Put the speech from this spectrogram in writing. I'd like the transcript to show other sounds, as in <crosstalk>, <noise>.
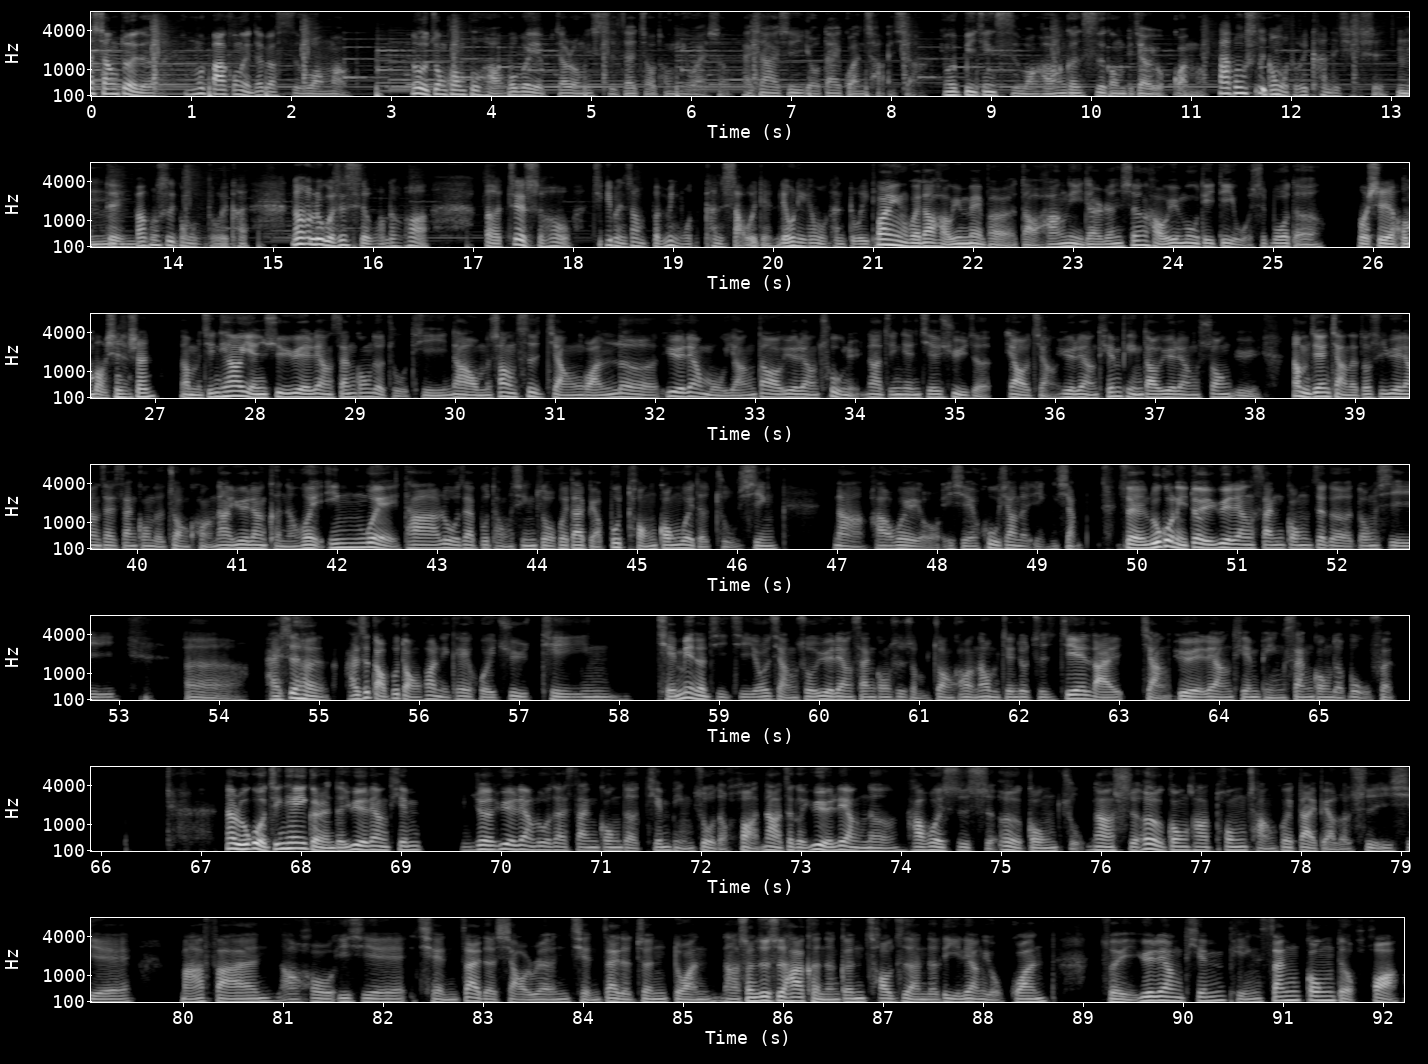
那相对的，因为八宫也代表死亡嘛，如果状况不好，会不会也比较容易死在交通意外上？还是还是有待观察一下，因为毕竟死亡好像跟四宫比较有关嘛。八宫四宫我都会看的，其实，嗯，对，八宫四宫我都会看。然后如果是死亡的话，呃，这个时候基本上本命我看少一点，流年我看多一点。欢迎回到好运 Map，导航你的人生好运目的地，我是波德，我是红宝先生。那我们今天要延续月亮三宫的主题。那我们上次讲完了月亮母羊到月亮处女，那今天接续着要讲月亮天平到月亮双鱼。那我们今天讲的都是月亮在三宫的状况。那月亮可能会因为它落在不同星座，会代表不同宫位的主星，那它会有一些互相的影响。所以，如果你对月亮三宫这个东西，呃，还是很还是搞不懂的话，你可以回去听前面的几集，有讲说月亮三宫是什么状况。那我们今天就直接来讲月亮天平三宫的部分。那如果今天一个人的月亮天，就月亮落在三宫的天平座的话，那这个月亮呢，它会是十二宫主。那十二宫它通常会代表的是一些。麻烦，然后一些潜在的小人、潜在的争端，那甚至是他可能跟超自然的力量有关。所以月亮天平三宫的话，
